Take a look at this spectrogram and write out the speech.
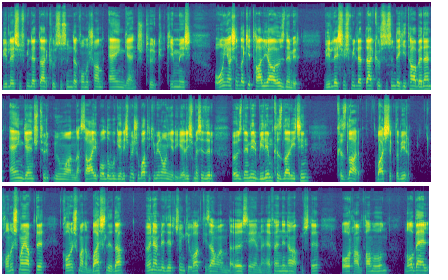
Birleşmiş Milletler Kürsüsü'nde konuşan en genç Türk kimmiş? 10 yaşındaki Talya Özdemir. Birleşmiş Milletler Kürsüsü'nde hitap eden en genç Türk ünvanına sahip oldu. Bu gelişme Şubat 2017 gelişmesidir. Özdemir bilim kızları için kızlar başlıklı bir konuşma yaptı. Konuşmanın başlığı da önemlidir. Çünkü vakti zamanında ÖSYM efendi ne yapmıştı? Orhan Pamuk'un Nobel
